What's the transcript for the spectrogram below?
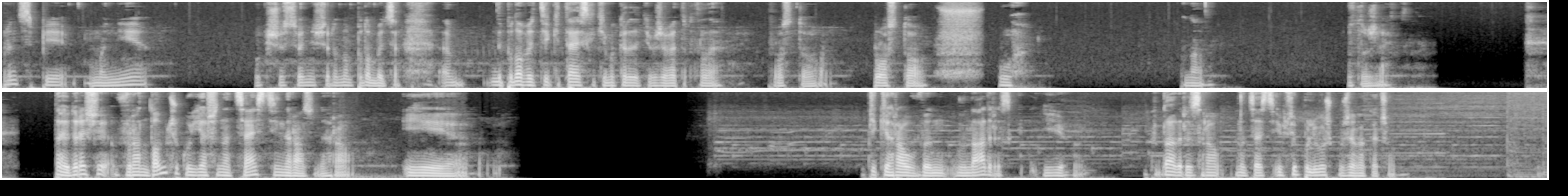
В принципі, мені поки що сьогодні все одно подобається. Е, Не подобається тільки скільки ми кредитів вже витратили. Просто. Просто. Ух. Надо. Жесть. Та, і, до речі, в рандомчику я ще на цесті ні разу не грав. І. Тільки грав в, в надриск і в надриск грав на цесті і всю полівушку вже викачав.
